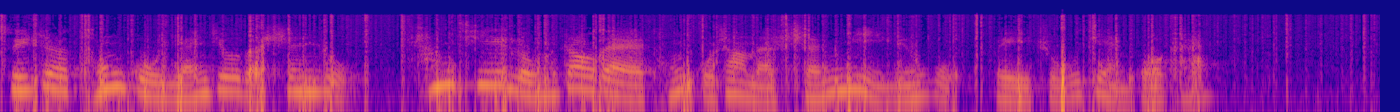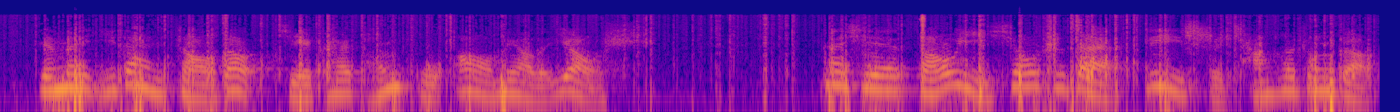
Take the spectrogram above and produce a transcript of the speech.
随着铜鼓研究的深入。长期笼罩在铜鼓上的神秘云雾被逐渐拨开，人们一旦找到解开铜鼓奥妙的钥匙，那些早已消失在历史长河中的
